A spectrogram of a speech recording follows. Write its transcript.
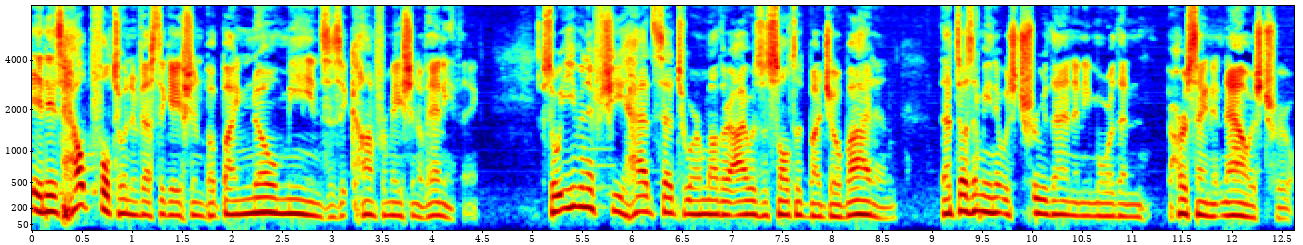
it is helpful to an investigation, but by no means is it confirmation of anything. So even if she had said to her mother, I was assaulted by Joe Biden, that doesn't mean it was true then any more than her saying it now is true.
